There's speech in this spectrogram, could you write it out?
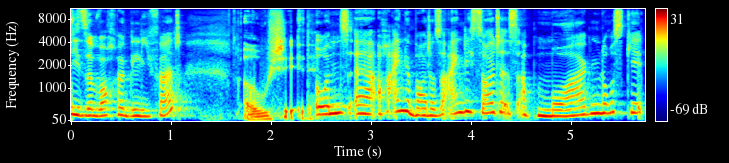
diese Woche geliefert Oh shit. und äh, auch eingebaut. Also eigentlich sollte es ab morgen losgehen.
